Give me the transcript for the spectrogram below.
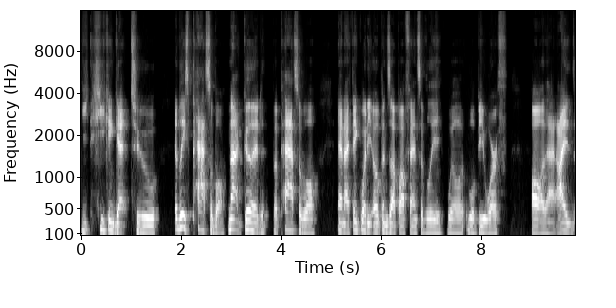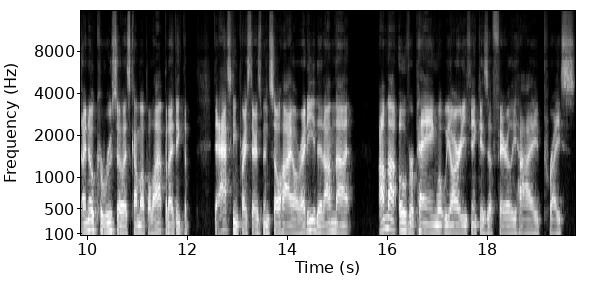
he can get to at least passable, not good, but passable. And I think what he opens up offensively will will be worth all of that. I I know Caruso has come up a lot, but I think the the asking price there has been so high already that I'm not I'm not overpaying what we already think is a fairly high price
